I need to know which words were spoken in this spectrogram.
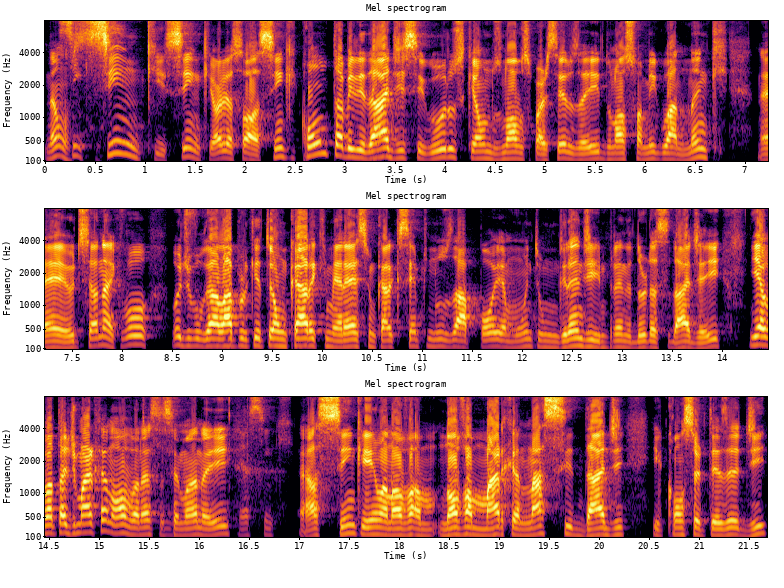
não, Sync. Sync, Sync, olha só, Sync Contabilidade e Seguros, que é um dos novos parceiros aí do nosso amigo Anank, né? Eu disse, Anank, vou, vou divulgar lá porque tu é um cara que merece, um cara que sempre nos apoia muito, um grande empreendedor da cidade aí. E agora tá de marca nova, né, essa semana aí. É assim que. É a Sync aí, uma nova, nova marca na cidade e com certeza de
